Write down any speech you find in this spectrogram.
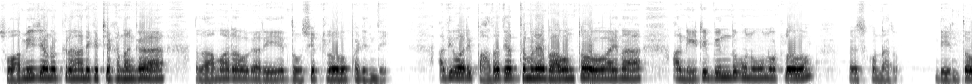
స్వామీజీ అనుగ్రహానికి చిహ్నంగా రామారావు గారి దోసిట్లో పడింది. అది వారి పాదతీర్థమనే భావంతో ఆయన ఆ నీటి బిందువును నోట్లో వేసుకున్నారు. దీంతో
